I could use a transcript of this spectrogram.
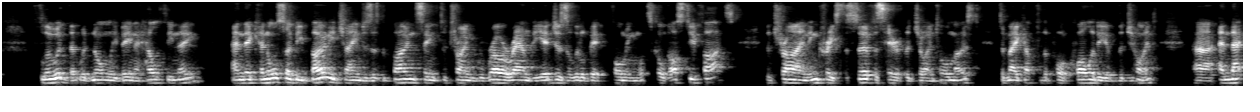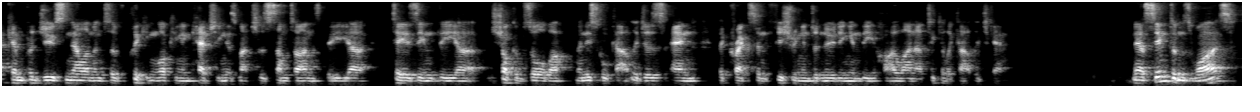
fluid that would normally be in a healthy knee. And there can also be bony changes as the bone seems to try and grow around the edges a little bit, forming what's called osteophytes to try and increase the surface area of the joint almost to make up for the poor quality of the joint. Uh, and that can produce an element of clicking, locking, and catching as much as sometimes the uh, tears in the uh, shock absorber meniscal cartilages and the cracks and fissuring and denuding in the hyaline articular cartilage can. Now, symptoms wise,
